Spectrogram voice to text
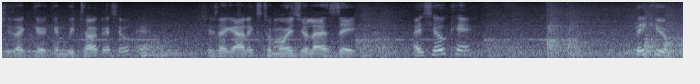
she's like, uh, can we talk? I said, okay. She's like, Alex, tomorrow is your last day. I said, okay. Thank you.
